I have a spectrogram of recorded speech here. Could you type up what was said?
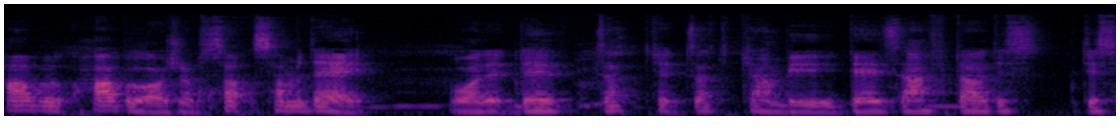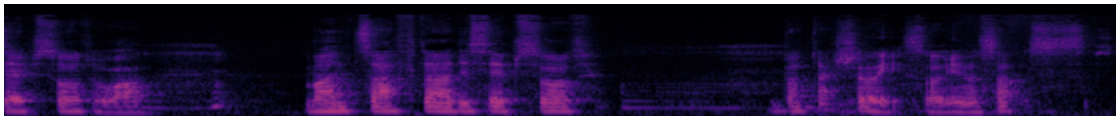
her bl- her blowjob someday or they, that that can be days after this this episode or months after this episode. But actually so you know so, s-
